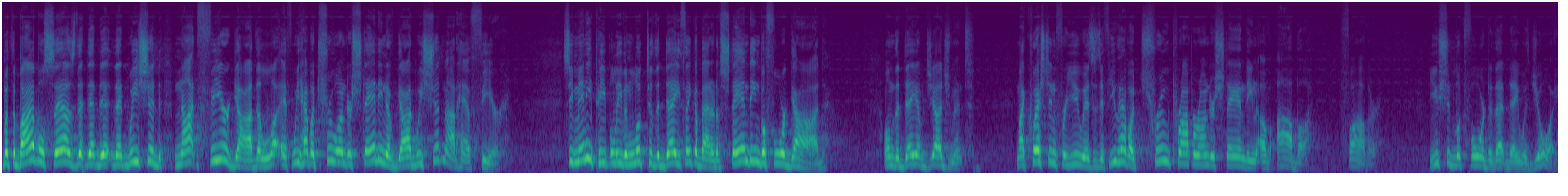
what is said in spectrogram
But the Bible says that, that, that we should not fear God. If we have a true understanding of God, we should not have fear. See, many people even look to the day, think about it, of standing before God on the day of judgment my question for you is, is if you have a true, proper understanding of Abba, Father, you should look forward to that day with joy.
